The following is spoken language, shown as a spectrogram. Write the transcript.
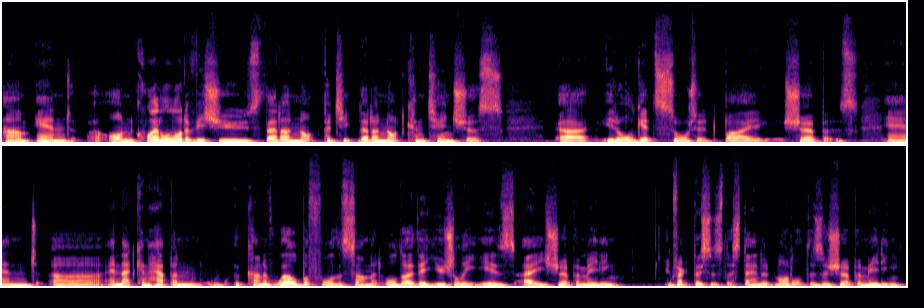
um, and on quite a lot of issues that are not partic- that are not contentious. Uh, it all gets sorted by Sherpas, and uh, and that can happen kind of well before the summit. Although there usually is a Sherpa meeting in fact, this is the standard model. There's a Sherpa meeting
